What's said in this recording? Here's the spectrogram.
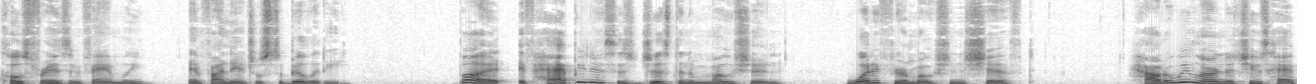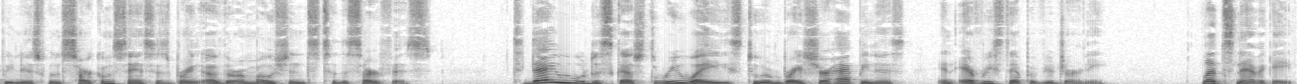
close friends and family, and financial stability. But if happiness is just an emotion, what if your emotions shift? How do we learn to choose happiness when circumstances bring other emotions to the surface? Today, we will discuss three ways to embrace your happiness in every step of your journey. Let's navigate.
